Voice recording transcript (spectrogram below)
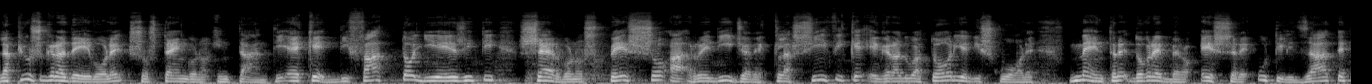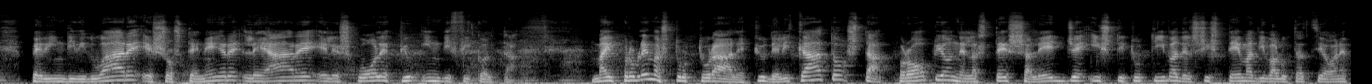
La più sgradevole, sostengono in tanti, è che di fatto gli esiti servono spesso a redigere classifiche e graduatorie di scuole, mentre dovrebbero essere utilizzate per individuare e sostenere le aree e le scuole più in difficoltà ma il problema strutturale più delicato sta proprio nella stessa legge istitutiva del sistema di valutazione,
